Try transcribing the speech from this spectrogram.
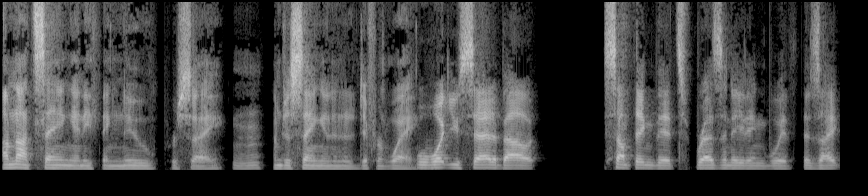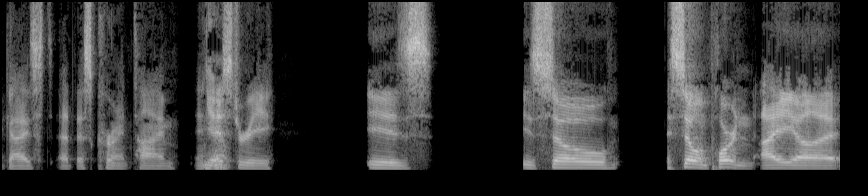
I'm not saying anything new per se. Mm-hmm. I'm just saying it in a different way. Well, what you said about something that's resonating with the zeitgeist at this current time in Yeah. history is is so is so important. I uh,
